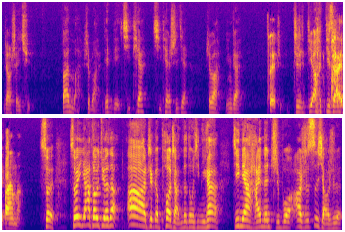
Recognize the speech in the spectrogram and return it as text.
让谁去办嘛，是吧？得得几天？几天时间是吧？应该。对。这是第二、第三。排班嘛。所以，所以丫头觉得啊，这个破产的东西，你看今天还能直播二十四小时。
